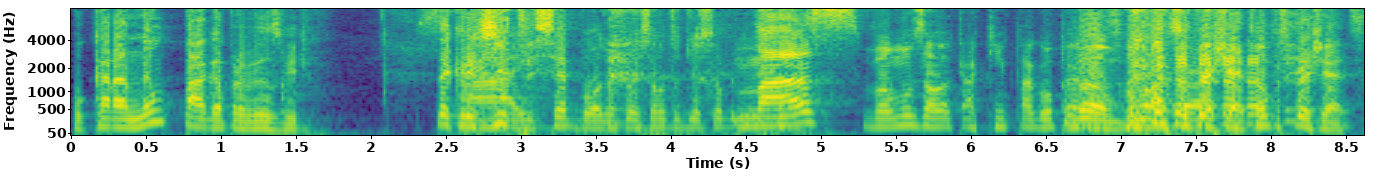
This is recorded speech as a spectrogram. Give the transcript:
O cara não paga pra ver os vídeos. Você acredita? Ah, isso é bom. Nós conversamos outro dia sobre isso. Mas vamos ao- a quem pagou pra vamos, nós. vamos lá, superchat, vamos pro superchat.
